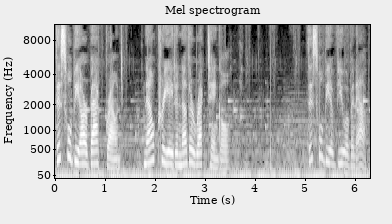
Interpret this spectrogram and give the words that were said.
This will be our background. Now create another rectangle. This will be a view of an app.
